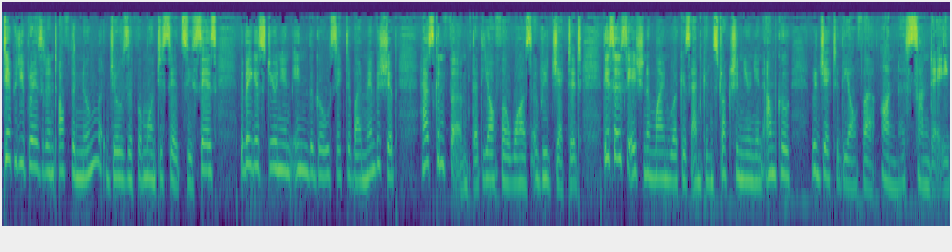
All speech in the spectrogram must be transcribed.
Deputy President of the NUM, Joseph Montesetse, says the biggest union in the gold sector by membership has confirmed that the offer was rejected. The Association of Mine Workers and Construction Union, AMCU, rejected the offer on Sunday.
